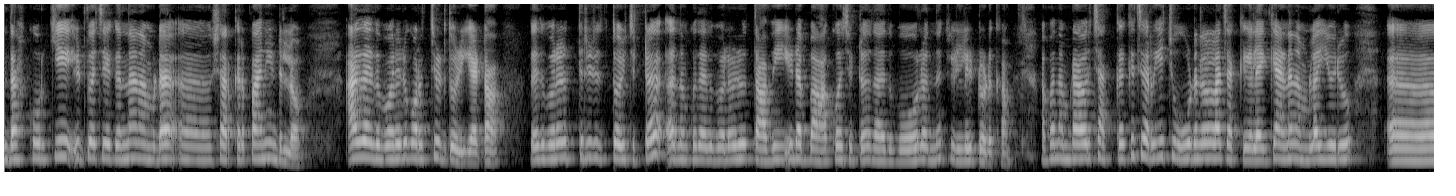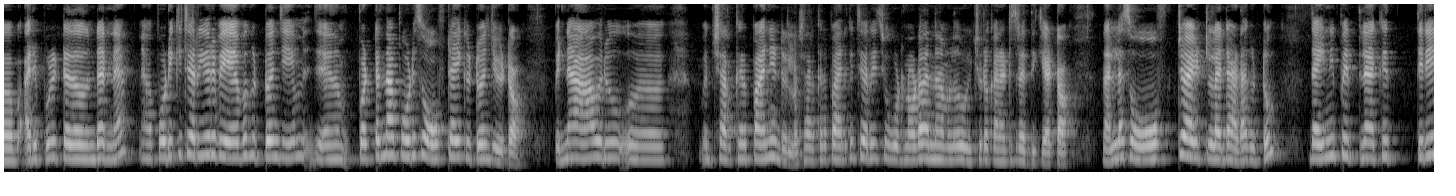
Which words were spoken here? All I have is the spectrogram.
എന്താ കുറുക്കി ഇട്ട് വെച്ചേക്കുന്ന നമ്മുടെ ശർക്കരപ്പാനി ഉണ്ടല്ലോ. അത് ഇതുപോലെ ഒരു കുറച്ച് എടുത്ത് ഒഴിക്കാം കേട്ടോ. ഇതുപോലെ ഒത്തിരി തൊഴിച്ചിട്ട് നമുക്ക് ഇതുപോലെ ഒരു തവിയുടെ ബാക്ക് വെച്ചിട്ട് ഇതുപോലെ ഒന്ന് കിള്ളിയിട്ട് കൊടുക്കാം. അപ്പോൾ നമ്മുടെ ആ ഒരു ചക്കയ്ക്ക് ചെറിയ ചൂടിലുള്ള ചക്കയിലേക്കാണ് നമ്മൾ ഈ ഒരു അരിപ്പൊടി ഇട്ടതുകൊണ്ട് തന്നെ പൊടിക്ക് ചെറിയൊരു വേവ് കിട്ടുകയും ചെയ്യും. പെട്ടെന്ന് ആ പൊടി സോഫ്റ്റായി കിട്ടുകയും ചെയ്യും കേട്ടോ പിന്നെ ആ ഒരു ശർക്കരപ്പാനി ഉണ്ടല്ലോ. ശർക്കരപ്പാനിക്ക് ചെറിയ ചൂടിനോടെ തന്നെ നമ്മൾ ഒഴിച്ചു കൊടുക്കാനായിട്ട് ശ്രദ്ധിക്കുക കേട്ടോ നല്ല സോഫ്റ്റ് ആയിട്ടുള്ള അട കിട്ടും. ദൈനിപ്പോൾ ഇതിലേക്ക് ഇത്തിരി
